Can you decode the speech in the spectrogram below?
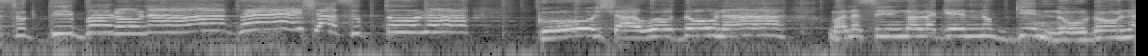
ಸುತ್ತಿ ಬರೋಣ ಕೋಶ ಓದೋಣ ಮನಸ್ಸಿನೊಳಗೆ ನುಗ್ಗಿ ನೋಡೋಣ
